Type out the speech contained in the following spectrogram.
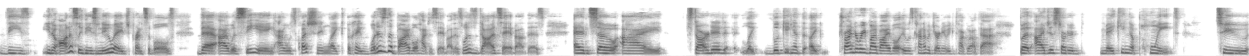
these, you know, honestly, these new age principles that I was seeing? I was questioning, like, okay, what does the Bible have to say about this? What does God say about this? And so I started like looking at the like trying to read my bible. It was kind of a journey. We can talk about that. But i just started making a point to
